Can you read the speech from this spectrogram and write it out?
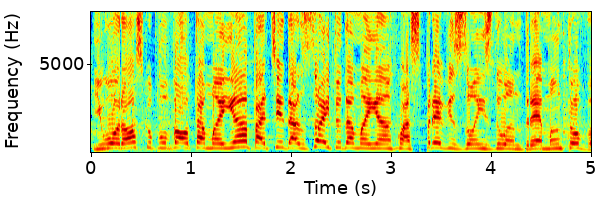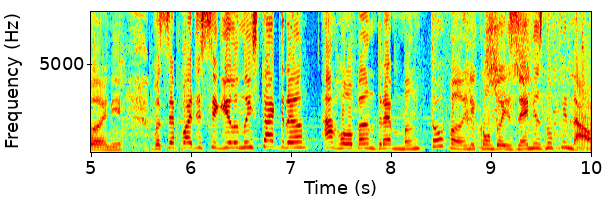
E o horóscopo volta amanhã a partir das 8 da manhã com as previsões previsões do André Mantovani. Você pode segui-lo no Instagram, arroba André Mantovani, com dois N's no final.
